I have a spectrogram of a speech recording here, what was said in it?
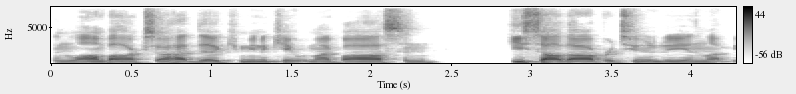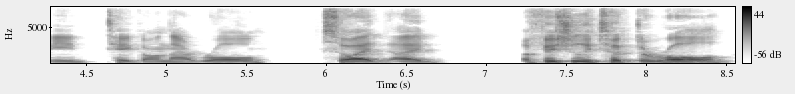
in Lombok. So I had to communicate with my boss, and he saw the opportunity and let me take on that role. So I, I officially took the role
